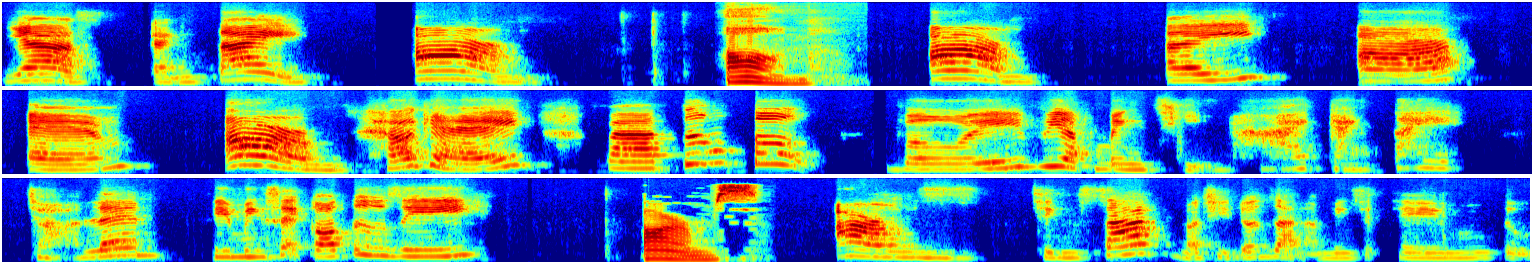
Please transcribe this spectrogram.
Yes, cánh tay. Arm. arm, Arm. A R M arm. Okay. Và tương tự với việc mình chỉ hai cánh tay trở lên thì mình sẽ có từ gì? arms, Arms. Chính xác, nó chỉ đơn giản là mình sẽ thêm từ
